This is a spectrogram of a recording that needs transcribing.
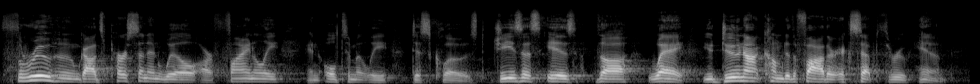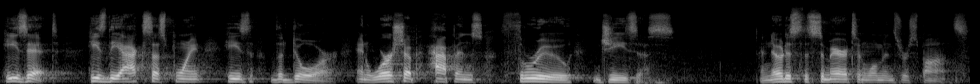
through whom God's person and will are finally and ultimately disclosed. Jesus is the way. You do not come to the Father except through Him. He's it. He's the access point, He's the door. And worship happens through Jesus. And notice the Samaritan woman's response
